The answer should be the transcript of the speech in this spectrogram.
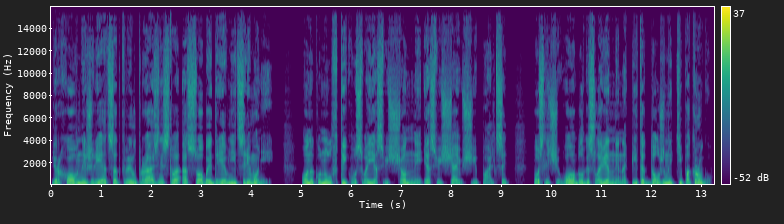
верховный жрец открыл празднество особой древней церемонии. Он окунул в тыкву свои освященные и освящающие пальцы после чего благословенный напиток должен идти по кругу.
